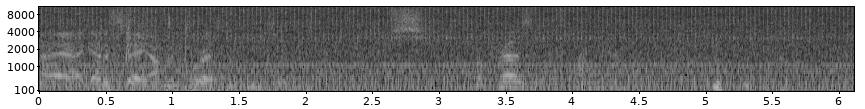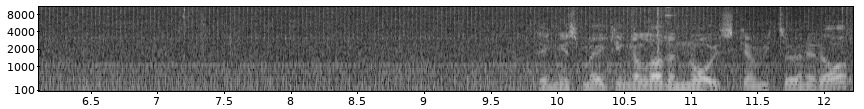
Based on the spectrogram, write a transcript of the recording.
I, I gotta say, I'm impressed with you two. We're pros at this by now. Thing is making a lot of noise. Can we turn it off?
